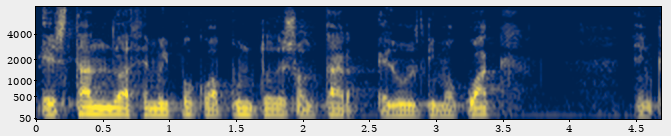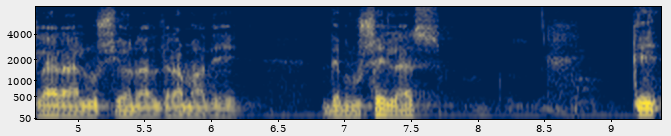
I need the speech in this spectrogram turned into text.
Estando hace muy poco a punto de soltar el último cuac, en clara alusión al drama de, de Bruselas, que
